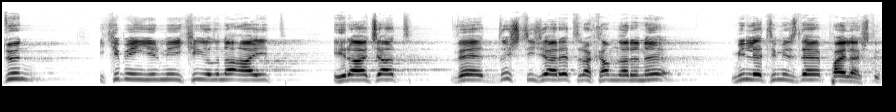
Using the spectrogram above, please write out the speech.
Dün 2022 yılına ait ihracat ve dış ticaret rakamlarını milletimizle paylaştık.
